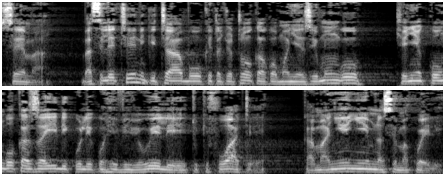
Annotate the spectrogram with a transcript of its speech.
Sema, basi leteni kitabu kitachotoka kwa Mwenyezi Mungu chenye kuongoka zaidi kuliko hivi viwili tukifuate kama nyinyi mnasema kweli.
